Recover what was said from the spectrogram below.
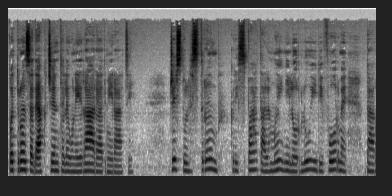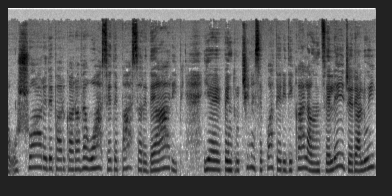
pătrunsă de accentele unei rare admirații. Gestul strâmb, crispat al mâinilor lui diforme, dar ușoare de parcă ar avea oase de pasăre, de aripi, e pentru cine se poate ridica la înțelegerea lui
